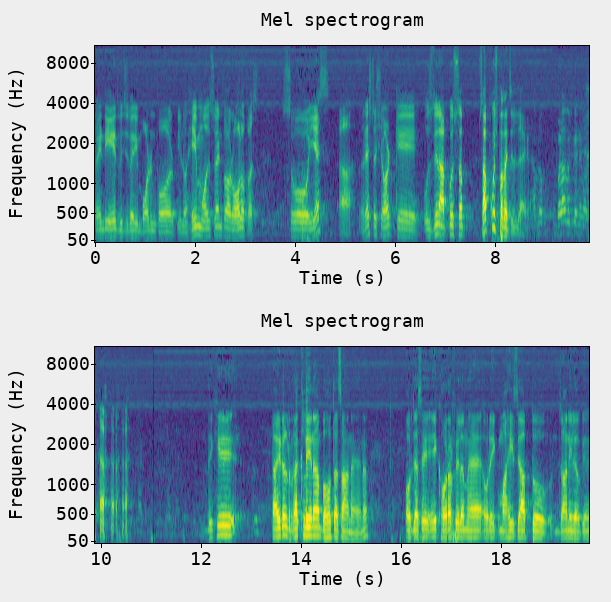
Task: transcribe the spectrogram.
28th, which is very important for you know him also and for all of us. So yes, uh, rest assured कि उस दिन आपको सब सब कुछ पता चल जाएगा. देखिए टाइटल रख लेना बहुत आसान है ना और जैसे एक हॉरर फ़िल्म है और एक माही से आप तो जान ही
